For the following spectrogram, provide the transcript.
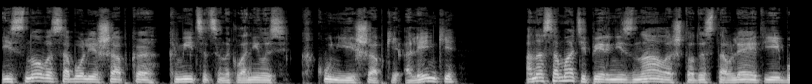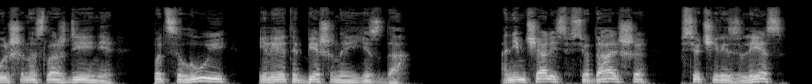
И снова соболья шапка Кмитцица наклонилась к куньей шапке оленьки. Она сама теперь не знала, что доставляет ей больше наслаждения, поцелуи или это бешеная езда. Они мчались все дальше, все через лес,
